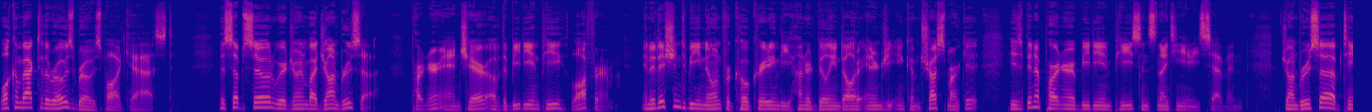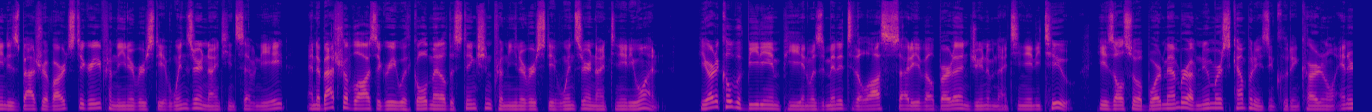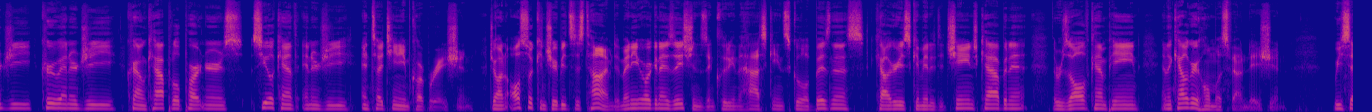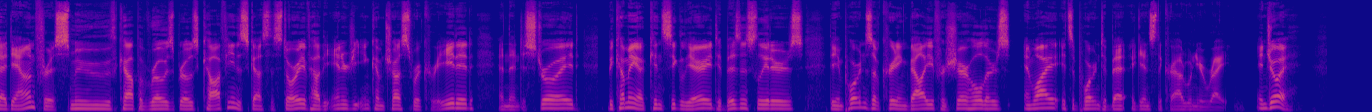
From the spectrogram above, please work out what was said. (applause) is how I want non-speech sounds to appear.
Welcome back to the Rose Bros podcast. This episode, we're joined by John Brussa, partner and chair of the BD&P law firm. In addition to being known for co-creating the $100 billion energy income trust market, he's been a partner of BD&P since 1987. John Brussa obtained his Bachelor of Arts degree from the University of Windsor in 1978 and a Bachelor of Laws degree with gold medal distinction from the University of Windsor in 1981. He articled with BD&P was admitted to the Law Society of Alberta in June of 1982. He is also a board member of numerous companies, including Cardinal Energy, Crew Energy, Crown Capital Partners, Coelacanth Energy, and Titanium Corporation. John also contributes his time to many organizations, including the Haskayne School of Business, Calgarians Committed to Change Cabinet, the Resolve Campaign, and the Calgary Homeless Foundation. We sat down for a smooth cup of Rose Bros coffee and discussed the story of how the energy income trusts were created and then destroyed, becoming a consigliere to business leaders, the importance of creating value for shareholders, and why it's important to bet against the crowd when you're right. Enjoy!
